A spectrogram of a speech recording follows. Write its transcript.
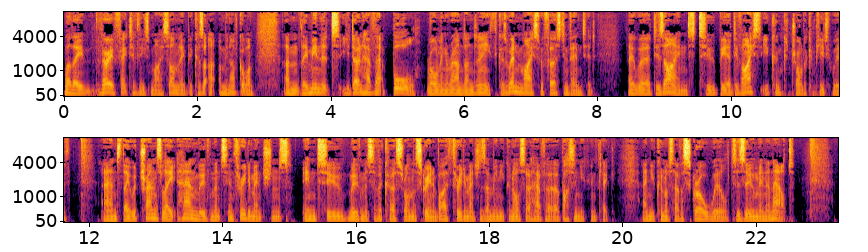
Well, they're very effective, these mice, aren't they? Because, I, I mean, I've got one. Um, they mean that you don't have that ball rolling around underneath. Because when mice were first invented, they were designed to be a device that you can control a computer with, and they would translate hand movements in three dimensions into movements of a cursor on the screen. And by three dimensions, I mean you can also have a, a button you can click, and you can also have a scroll wheel to zoom in and out.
